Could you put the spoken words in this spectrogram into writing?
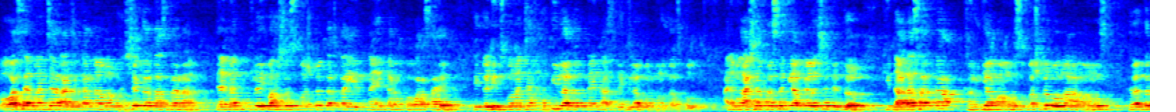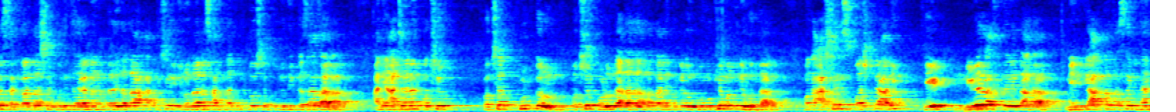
पवारसाहेबांच्या पवार साहेबांच्या राजकारणावर भाष्य करत असताना त्यांना कुठलंही भाष्य स्पष्ट करता येत नाही कारण पवार साहेब हे कधीच कोणाच्या हाती लागत नाहीत असं देखील आपण म्हणत असतो. आणि मग अशा प्रसंगी आपल्या लक्षात येतं की दादासारखा खमक्या माणूस स्पष्ट बोलणारा माणूस खरं तर सकाळचा शपथी झाल्यानंतर दादा अतिशय विनोदानं सांगतात की तो शपथी कसा झाला? आणि अचानक पक्ष पक्षात फूट करून पक्ष फोडून दादा जातात आणि तिकडे उपमुख्यमंत्री होतात. मग असे स्पष्ट आणि थेट निडर असलेले दादा नेमके आता असं विधान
